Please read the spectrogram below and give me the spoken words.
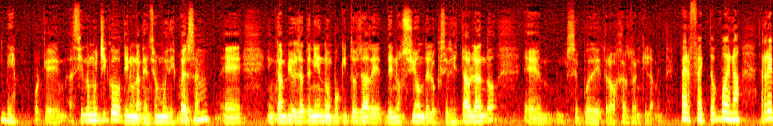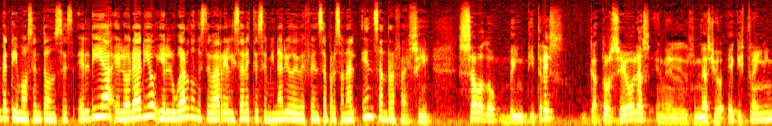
Bien. Porque siendo muy chico tiene una atención muy dispersa. Eh, en cambio, ya teniendo un poquito ya de, noción de lo que se le está hablando, eh, se puede trabajar tranquilamente. Perfecto. Bueno, repetimos entonces el día, el horario y el lugar donde se va a realizar este seminario de defensa personal en San Rafael. Sí, sábado 23, 14 horas en el gimnasio X Training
